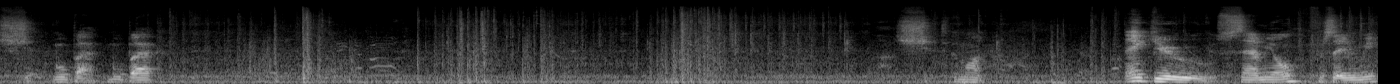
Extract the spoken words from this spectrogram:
Shit. Move back. Move back. Ah, Shit. Come on. Thank you, Samuel, for saving me.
